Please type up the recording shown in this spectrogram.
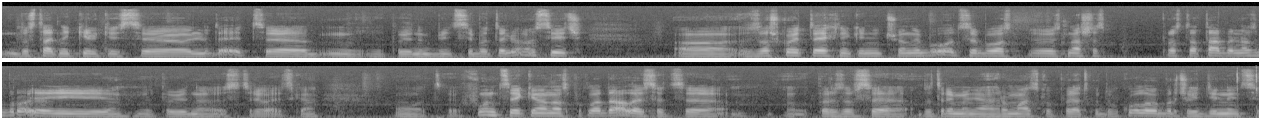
достатня кількість е, людей, це відповідно бійці батальйону Січ. Е, З важкої техніки нічого не було. Це була е, наша просто табельна зброя і відповідно стрілецька. От. Функції, які на нас покладалися, це е, перш за все дотримання громадського порядку довкола виборчих дільниць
